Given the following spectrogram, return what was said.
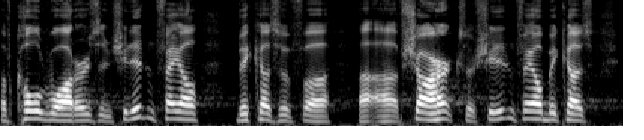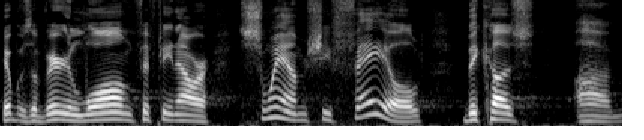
of cold waters, and she didn't fail because of, uh, uh of sharks, or she didn't fail because it was a very long 15 hour swim. She failed because um,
